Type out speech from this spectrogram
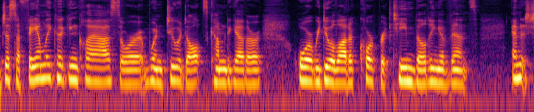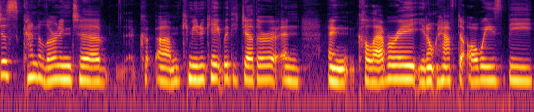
just a family cooking class or when two adults come together, or we do a lot of corporate team building events. And it's just kind of learning to um, communicate with each other and and collaborate. You don't have to always be,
